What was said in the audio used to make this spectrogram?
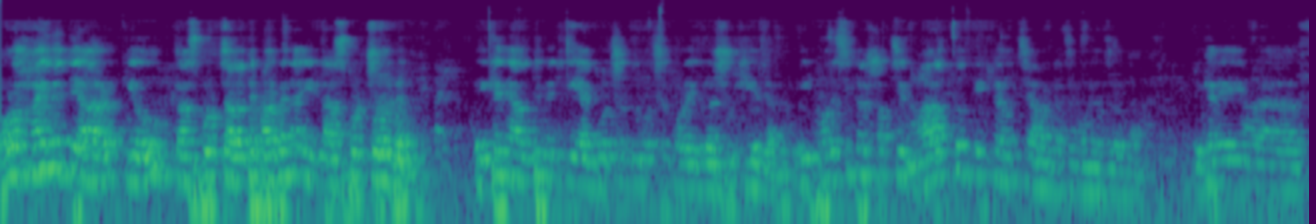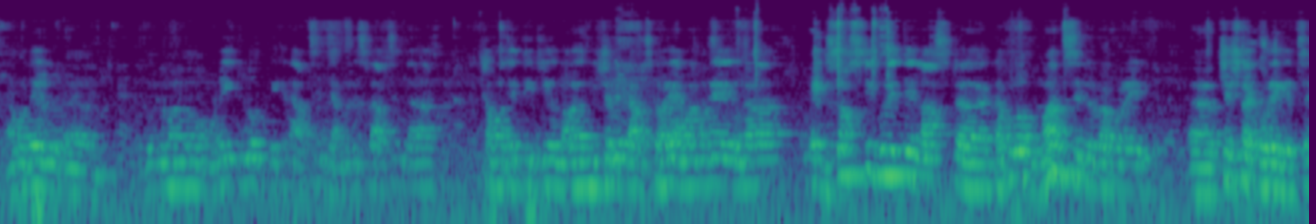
বড় হাইওয়েতে আর কেউ ট্রান্সপোর্ট চালাতে পারবে না, এই ট্রান্সপোর্ট চলবে না। এইখানে আলটিমেটলি এক বছর, দু বছর পরে এগুলো শুকিয়ে যাবে। এই পলিসিটার সবচেয়ে মারাত্মক দিকটা হচ্ছে আমার কাছে মনে হচ্ছে এটা এখানে আমাদের অনেক লোক এখানে আছেন, জার্নালিস্টরা আছেন, যারা সমাজের তৃতীয় নয়ন হিসেবে কাজ করে। আমার মনে হয় ওনারা exhaustive last couple of months এটার ব্যাপারে চেষ্টা করে গেছে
